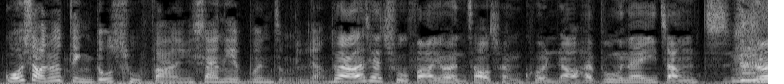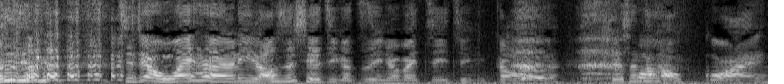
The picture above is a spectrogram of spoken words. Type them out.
国小就顶多处罚一下，你也不能怎么样。对啊，而且处罚又很造成困扰，还不如那一张纸，就是直接有威吓力。老师写几个字你就被记警告了，学生都好怪。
